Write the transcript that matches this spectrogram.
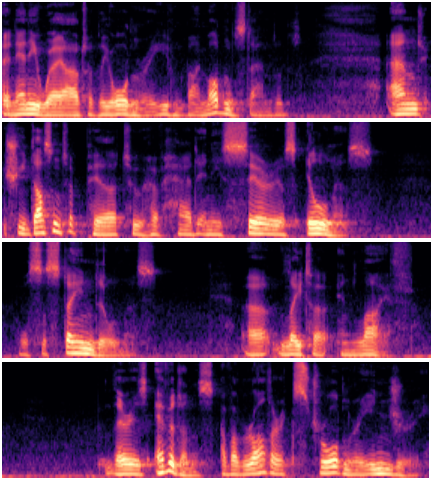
in any way out of the ordinary, even by modern standards. And she doesn't appear to have had any serious illness or sustained illness uh, later in life. There is evidence of a rather extraordinary injury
